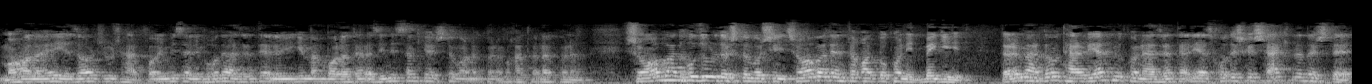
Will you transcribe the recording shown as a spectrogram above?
ما حالا هزار جور حرفایی می‌زنیم. خود حضرت علی میگه من بالاتر از این نیستم که اشتباه نکنم خطا نکنم. شما باید حضور داشته باشید شما باید انتقاد بکنید بگید. داره مردم تربیت می‌کنه حضرت علی از خودش که شک نداشته.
